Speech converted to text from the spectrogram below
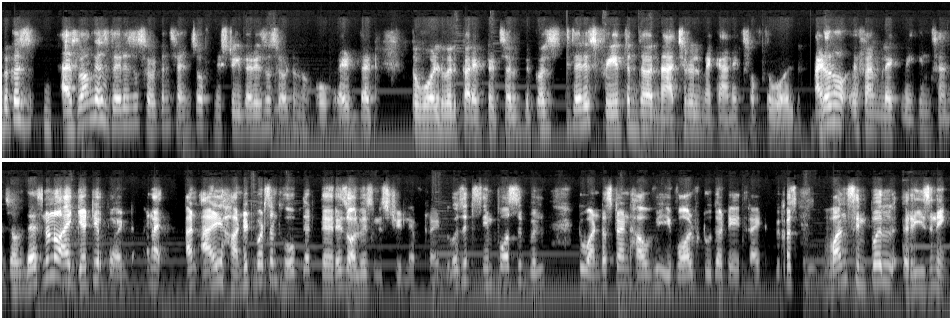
Because as long as there is a certain sense of mystery there is a certain hope right that the world will correct itself because there is faith in the natural mechanics of the world. I don't know if i'm like making sense of this. No no i get your point. And i and i 100% hope that there is always mystery left right? Because it's impossible to understand how we evolved to the date right? Because one simple reasoning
